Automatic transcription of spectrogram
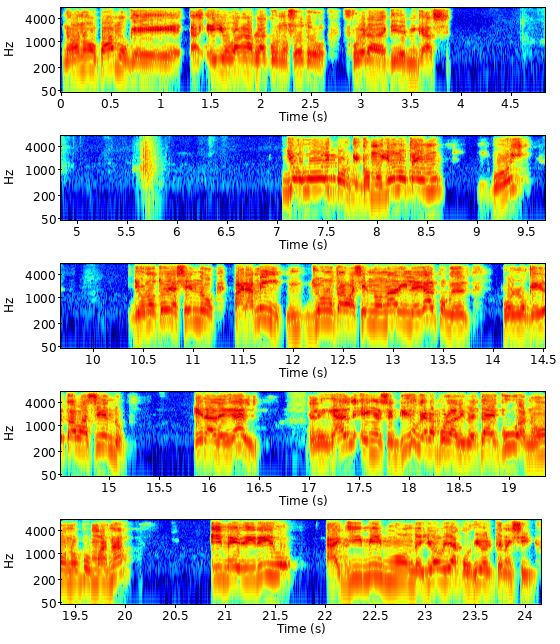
No, no, vamos, que eh, ellos van a hablar con nosotros fuera de aquí de mi casa. Yo voy porque como yo no temo, voy. Yo no estoy haciendo, para mí, yo no estaba haciendo nada ilegal porque por lo que yo estaba haciendo era legal. Legal en el sentido que era por la libertad de Cuba, no, no por más nada. Y me dirijo allí mismo donde yo había cogido el trenecito.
